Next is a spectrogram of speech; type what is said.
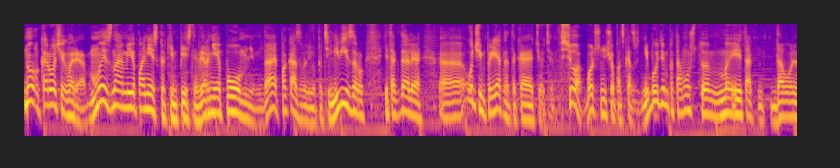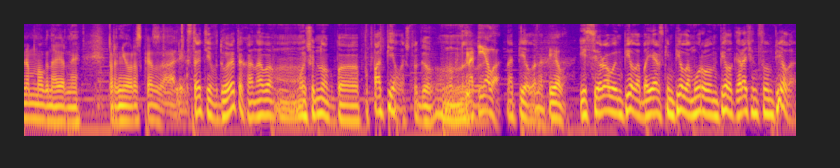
Ну, короче говоря, мы знаем ее по нескольким песням, вернее, помним, да, показывали ее по телевизору и так далее. Э, очень приятная такая тетя. Все, больше ничего подсказывать не будем, потому что мы и так довольно много, наверное, про нее рассказали. Кстати, в дуэтах она м, очень много по- по- попела, что говорю. Напела. Напела. Напела. И Серовым пела, Боярским пела, Муровым пела, Караченцевым пела.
